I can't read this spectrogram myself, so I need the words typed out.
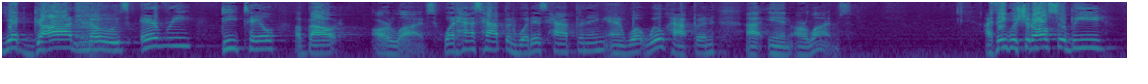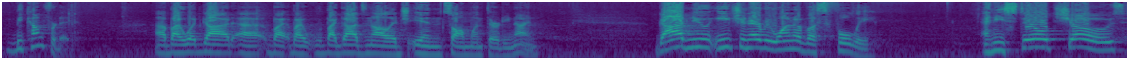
yet God knows every detail about our lives. What has happened, what is happening, and what will happen uh, in our lives. I think we should also be, be comforted uh, by, what God, uh, by, by, by God's knowledge in Psalm 139. God knew each and every one of us fully, and He still chose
